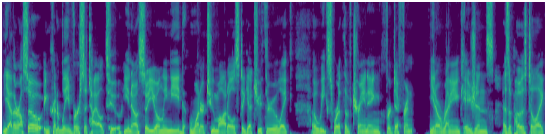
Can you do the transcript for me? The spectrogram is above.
Yeah, they're also incredibly versatile too, you know. So you only need one or two models to get you through like a week's worth of training for different, you know, running occasions as opposed to like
